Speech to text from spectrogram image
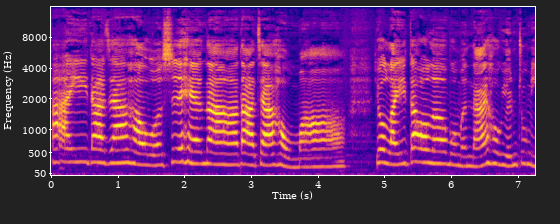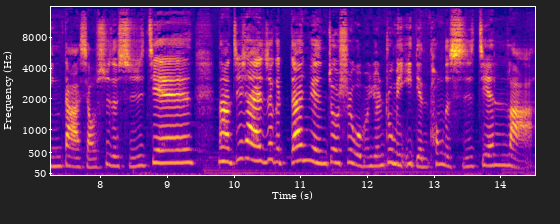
嗨，大家好，我是 Hannah，大家好吗？又来到了我们南侯原住民大小事的时间，那接下来这个单元就是我们原住民一点通的时间啦。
